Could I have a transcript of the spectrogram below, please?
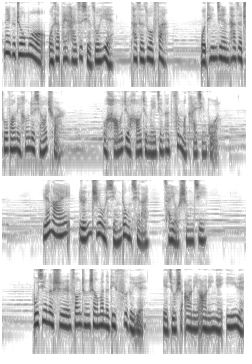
那个周末，我在陪孩子写作业，他在做饭，我听见他在厨房里哼着小曲儿，我好久好久没见他这么开心过了。原来，人只有行动起来，才有生机。不幸的是，方程上班的第四个月，也就是二零二零年一月，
